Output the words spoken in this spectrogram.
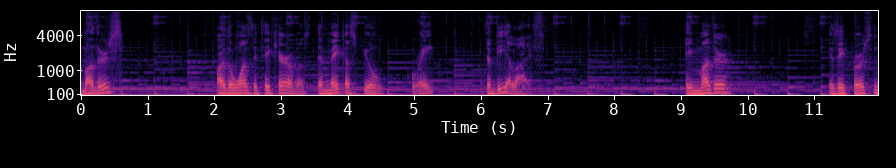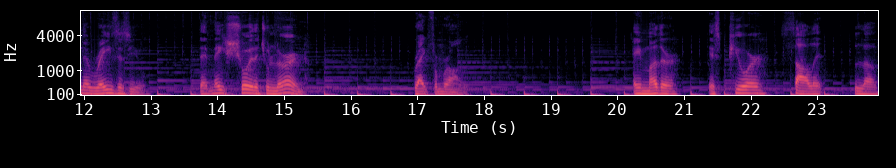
Mothers are the ones that take care of us, that make us feel great to be alive. A mother is a person that raises you, that makes sure that you learn right from wrong. A mother is pure, solid love.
